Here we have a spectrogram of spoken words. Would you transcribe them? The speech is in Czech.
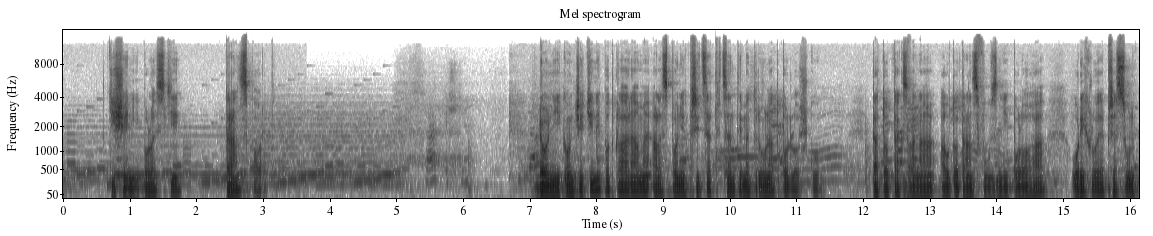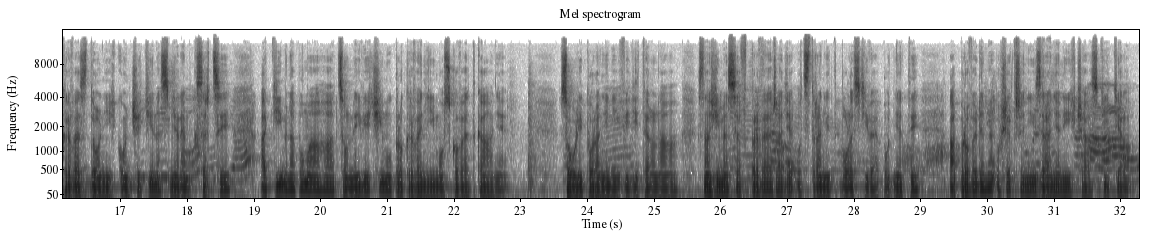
tišení bolesti, transport. Dolní končetiny podkládáme alespoň 30 cm nad podložku. Tato takzvaná autotransfúzní poloha urychluje přesun krve z dolních končetin směrem k srdci a tím napomáhá co největšímu prokrvení mozkové tkáně. Jsou-li poranění viditelná, snažíme se v prvé řadě odstranit bolestivé podněty a provedeme ošetření zraněných částí těla.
